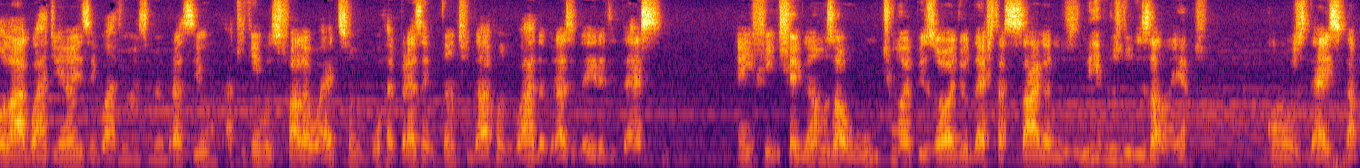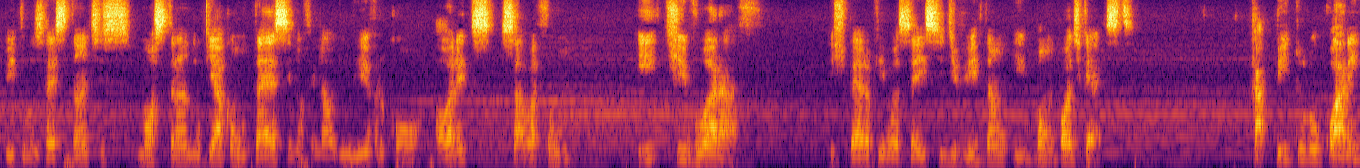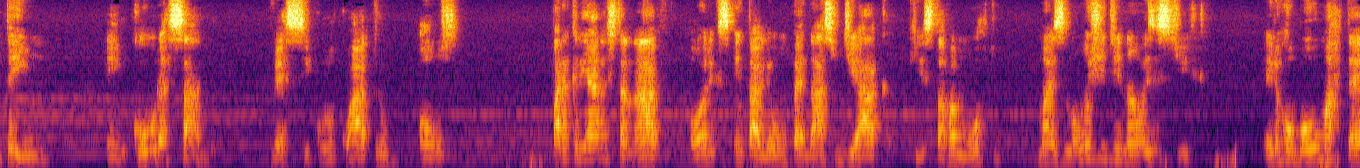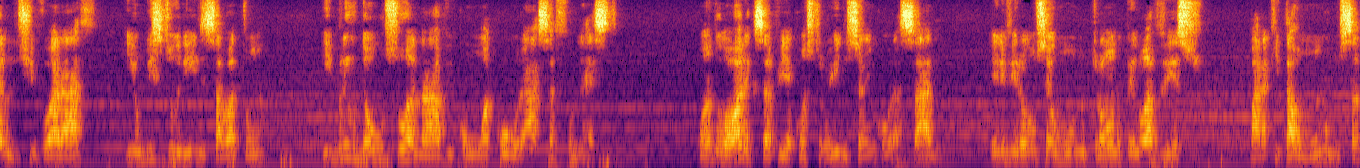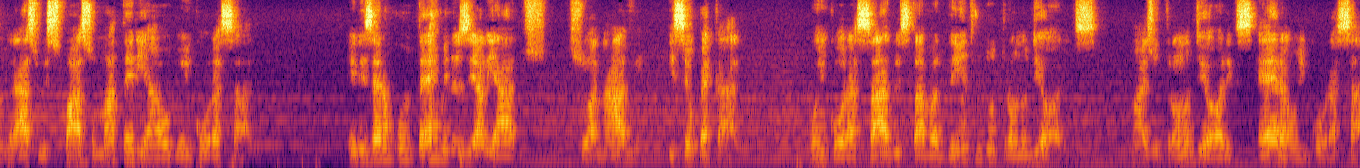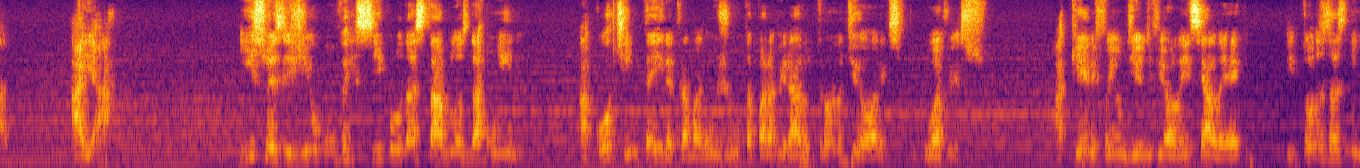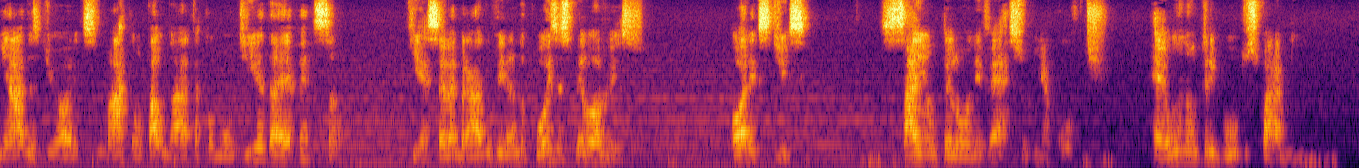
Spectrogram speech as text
Olá, guardiães e guardiões do meu Brasil. Aqui quem vos fala é o Edson, o representante da vanguarda brasileira de Destiny. Enfim, chegamos ao último episódio desta saga dos Livros do Desalento, com os 10 capítulos restantes, mostrando o que acontece no final do livro com Oryx, Savathun e Tivuarath. Espero que vocês se divirtam e bom podcast. Capítulo 41 Encouraçado versículo 4, 11. Para criar esta nave, Oryx entalhou um pedaço de Aca, que estava morto, mas longe de não existir. Ele roubou o martelo de Tivuarath e o bisturi de Savatun e blindou sua nave com uma couraça funesta. Quando Oryx havia construído seu encouraçado, ele virou seu mundo trono pelo avesso, para que tal mundo sangrasse o espaço material do encouraçado. Eles eram contérminos e aliados, sua nave e seu pecado. O encouraçado estava dentro do trono de Oryx, mas o trono de Oryx era o encouraçado, Ayá. Isso exigiu um versículo das tábuas da ruína. A corte inteira trabalhou junta para virar o trono de Oryx do avesso. Aquele foi um dia de violência alegre, e todas as linhadas de Oryx marcam tal data como o dia da eversão que é celebrado virando coisas pelo avesso. Oryx disse: Saiam pelo universo, minha corte. Reúnam tributos para mim.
